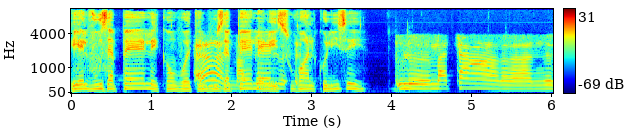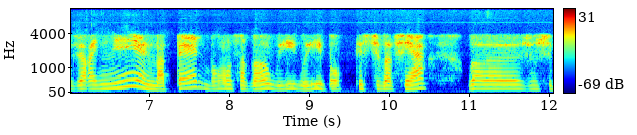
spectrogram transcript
Et elle vous appelle, et quand vous- elle Ah, vous elle appelle, elle est souvent alcoolisée. Le matin à 9h30, elle m'appelle. Bon, ça va, oui, oui. Bon, qu'est-ce que tu vas faire? Bah, euh, je sais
